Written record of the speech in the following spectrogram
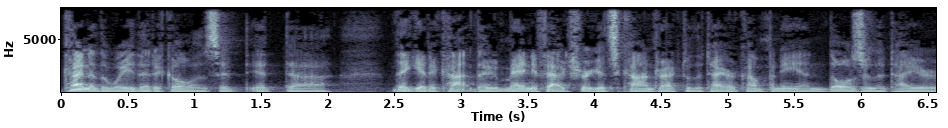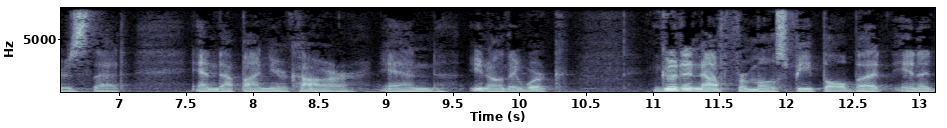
kind of the way that it goes. It it uh, they get a con- the manufacturer gets a contract with the tire company and those are the tires that end up on your car. And you know they work good enough for most people but in a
